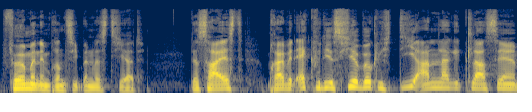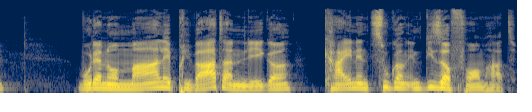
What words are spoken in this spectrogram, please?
Firmen im Prinzip investiert. Das heißt, Private Equity ist hier wirklich die Anlageklasse, wo der normale Privatanleger keinen Zugang in dieser Form hat.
